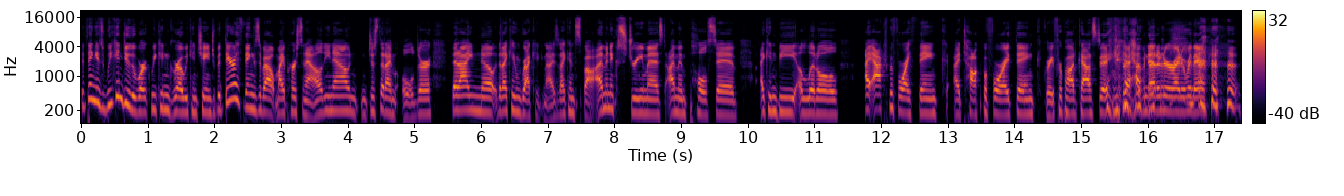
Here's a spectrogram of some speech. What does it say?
the thing is we can do the work, we can grow, we can change, but there are things about my personality now, just that I'm older, that I know that I can recognize, that I can spot. I'm an extremist, I'm impulsive, I can be a little I act before I think, I talk before I think. Great for podcasting. I have an editor right over there.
